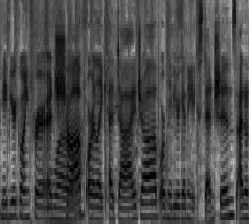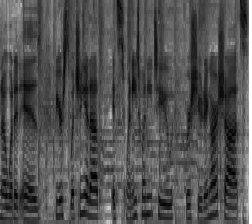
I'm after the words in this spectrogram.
Maybe you're going for a Whoa. chop or like a dye job, or maybe you're getting extensions. I don't know what it is, but you're switching it up. It's 2022. We're shooting our shots.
